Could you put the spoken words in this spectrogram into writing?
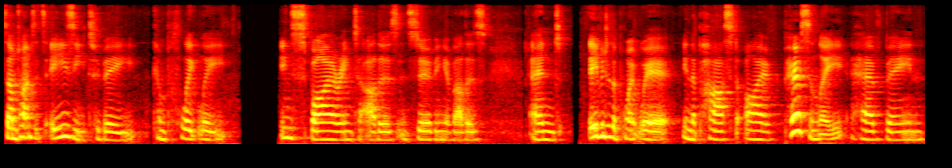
sometimes it's easy to be completely inspiring to others and serving of others. And even to the point where in the past I personally have been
